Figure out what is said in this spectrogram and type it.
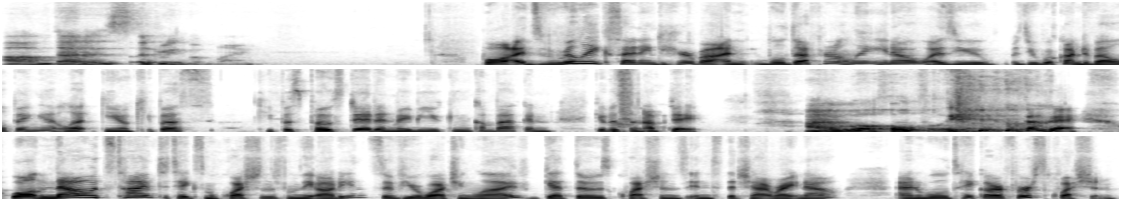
um, that is a dream of mine well, it's really exciting to hear about, and we'll definitely, you know, as you as you work on developing it, let you know, keep us keep us posted, and maybe you can come back and give us an update. I will, hopefully. okay. Well, now it's time to take some questions from the audience. So if you're watching live, get those questions into the chat right now, and we'll take our first question.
